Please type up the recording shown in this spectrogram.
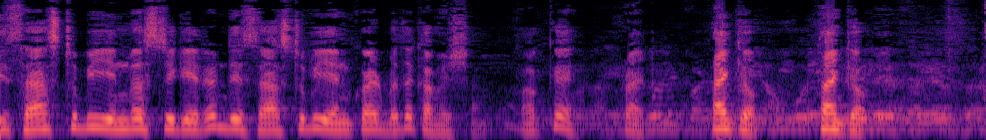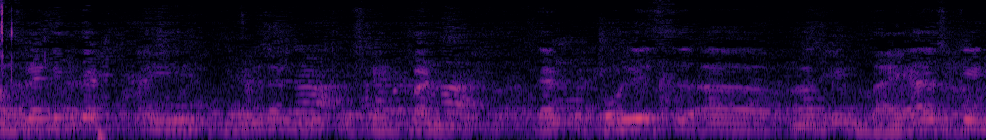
this has to be investigated. This has to be inquired by the commission. Okay. Right. Thank you. Thank you. statement that police uh, are being biased in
